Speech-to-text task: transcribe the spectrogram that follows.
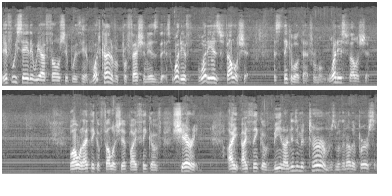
if we say that we have fellowship with Him, what kind of a profession is this? What if? What is fellowship? Let's think about that for a moment. What is fellowship? Well, when I think of fellowship, I think of sharing. I, I think of being on intimate terms with another person.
